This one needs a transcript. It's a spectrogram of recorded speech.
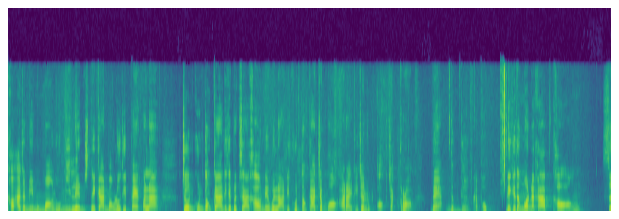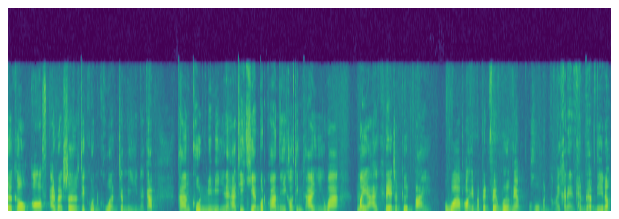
เขาอาจจะมีมุมมองหรือว่ามีเลนส์ในการมองโลกที่แปลกประหลาดจนคุณต้องการที่จะปรึกษาเขาในเวลาที่คุณต้องการจะมองอะไรที่จะหลุดออกจากกรอบ แบบเดิมๆครับผม นี่คือทั้งหมดนะครับของ Circle of Advisors ที่คุณควรจะมีนะครับ ทางคุณมิมีนะฮะที่เขียนบทความนี้เขาทิ้งท้ายอย่างนี้ว่า ไม่อยากให้เครียดจนเกินไปเพราะว่าพอเห็นมันเป็น framework เนี่ยโอ้โหมันต้องให้คะแนนกันแบบนี้เนาะ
